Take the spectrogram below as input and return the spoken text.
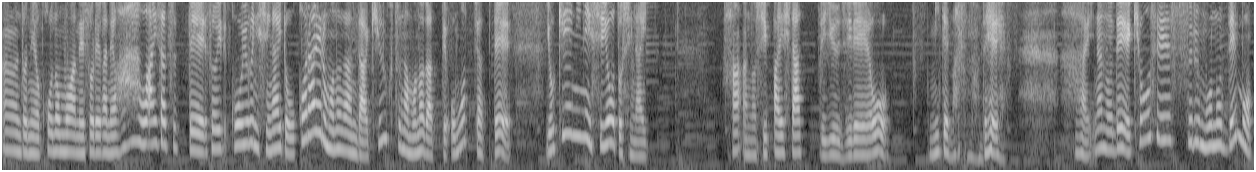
うんとね、子供はね、それがね、ああ、挨拶って、そういう、こういうふうにしないと怒られるものなんだ、窮屈なものだって思っちゃって、余計にね、しようとしないはあの失敗したっっていう事例を見てますのではい。なので強制するものでも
